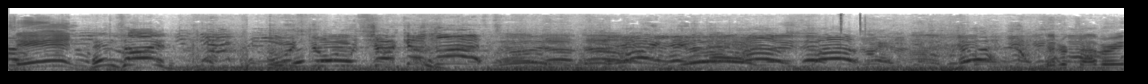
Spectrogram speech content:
Stay in. Inside. Let's go! Shotgun left! Right, good! Good recovery.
